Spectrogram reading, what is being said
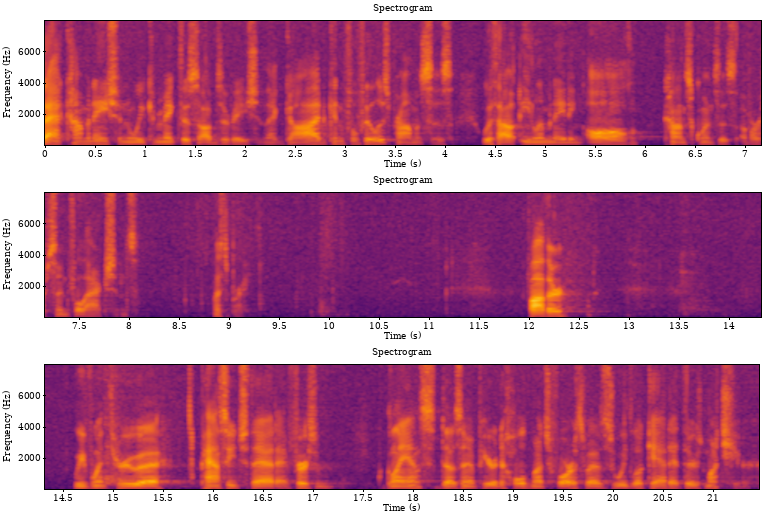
that combination, we can make this observation that God can fulfill his promises without eliminating all consequences of our sinful actions. Let's pray. Father, we've went through a passage that at first glance doesn't appear to hold much for us, but as we look at it, there's much here.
